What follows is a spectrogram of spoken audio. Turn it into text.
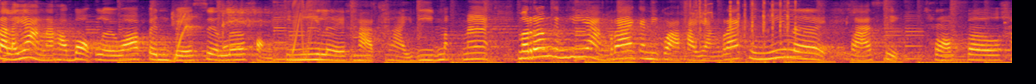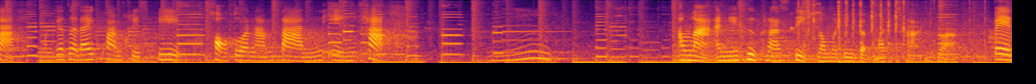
ต่ละอย่างนะคะบอกเลยว่าเป็นเบสเซลเลอร์ของที่นี่เลยค่ะขายดีมากๆ มาเริ่มกันที่อย่างแรกกันดีกว่าค่ะ อย่างแรกคือนี่เลยคลาสสิกทรอฟเฟิลค่ะ มันก็จะได้ความคริสปี้ของตัวน้ำตาลเองค่ะอืมเอาล่ะ อันนี้คือคลาสสิก เรามาดูแบบมัทฉะดีกว่า เป็น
